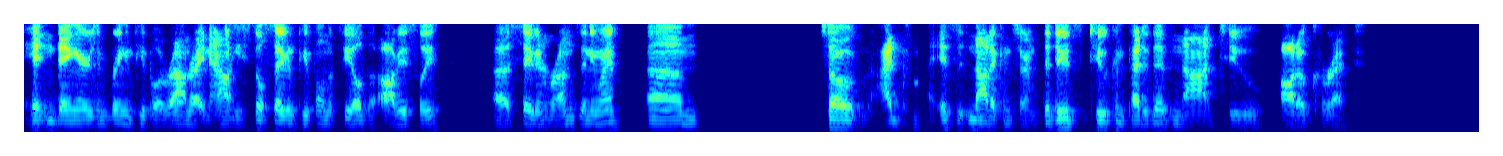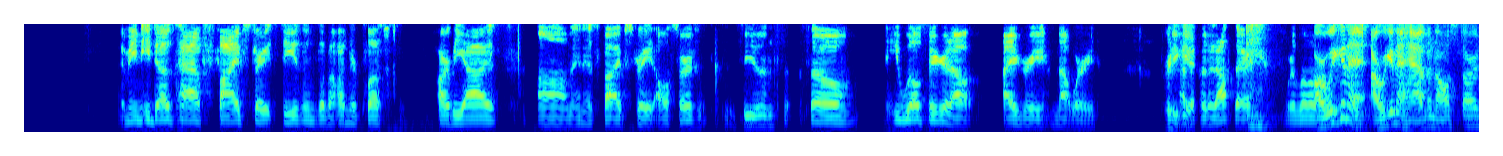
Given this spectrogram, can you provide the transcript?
hitting dingers and bringing people around right now, he's still saving people in the field. Obviously, uh, saving runs anyway. Um, so I, it's not a concern. The dude's too competitive not to autocorrect. I mean, he does have five straight seasons of 100 plus RBIs um, in his five straight All Star seasons. So he will figure it out. I agree. I'm not worried. Pretty good. Put it out there. We're a little. Are we gonna Are we gonna have an All Star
